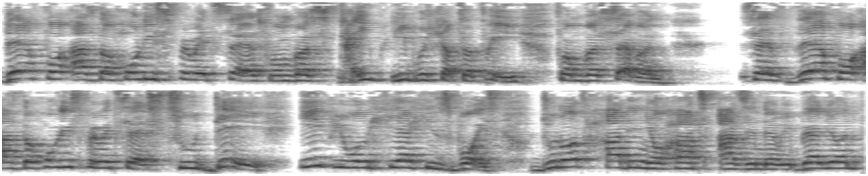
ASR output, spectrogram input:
Therefore, as the Holy Spirit says from verse Hebrews chapter 3 from verse 7, it says, therefore, as the Holy Spirit says, today, if you will hear his voice, do not harden your hearts as in the rebellion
